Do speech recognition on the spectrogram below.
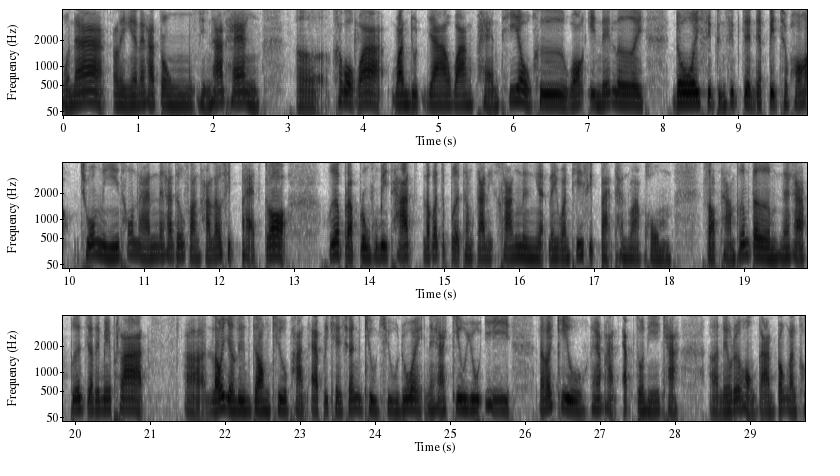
หัวหน้าอะไรเงี้ยนะคะ ตรงหินท่าแท่งเเขาบอกว่าวันหยุดยาววางแผนเที่ยวคือ walk in ได้เลย โดย 10-17เนี่ยปิดเฉพาะช่วงนี้เท่านั้นนะคะท่านผู้ฟังคะแล้ว 18 ก็ เพื่อปรับปรุงภูมิทัศน์ แล้วก็จะเปิดทำการอีกครั้งหนึ่งเนี่ยในวันที่ 18 ธันวาคม สอบถามเพิ่มเติมนะคะเพื่อจะได้ไม่พลาดแล้วอย่าลืมจองคิวผ่านแอปพลิเคชัน QQ ด้วยนะคะ QUE แล้วก็ Q นะคะผ่านแอปตัวนี้ค่ะในเรื่องของการป้องกันโค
